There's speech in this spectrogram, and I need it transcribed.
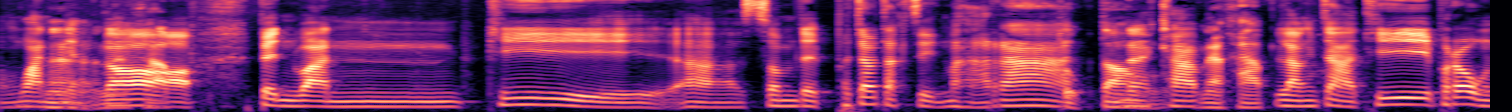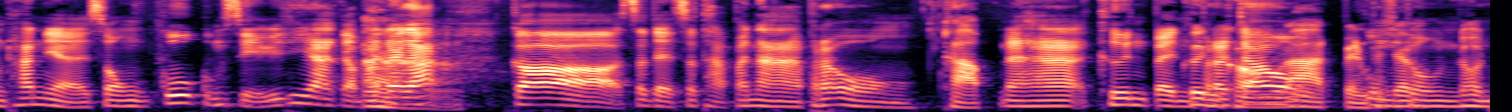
2 วันเนี่ยเออก็นะครับเป็นวันที่อ่าสมเด็จพระเจ้าตากสินมหาราชถูกต้องนะครับนะครับ หลังจากที่พระองค์ท่านเนี่ยทรงกู้กรุงศรีอยุธยากลับมาได้ละอ่าก็เสด็จสถาปนาพระองค์ครับนะฮะขึ้นเป็นขึ้นพระเจ้าครองราชย์เป็นกพรุระงเจ้าธนธน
